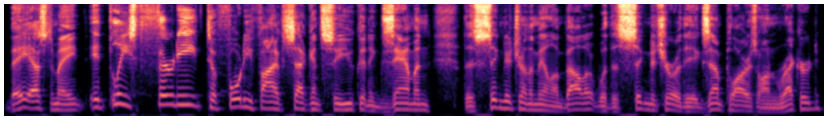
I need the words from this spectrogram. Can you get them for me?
they estimate at least 30 to 45 seconds so you can examine the signature on the mail in ballot with the signature of the exemplars on record.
